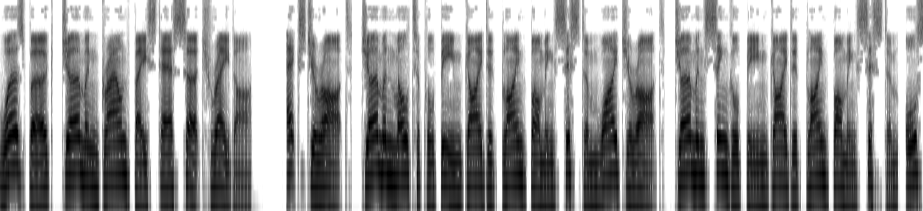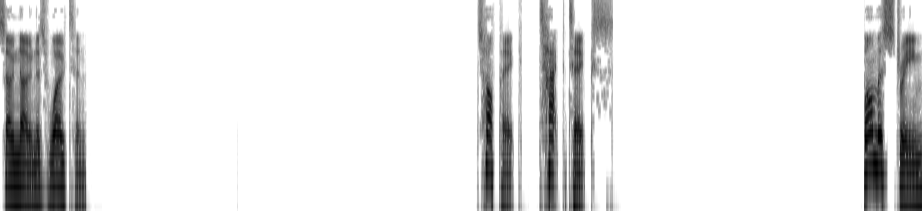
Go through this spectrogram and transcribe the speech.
Wurzburg, German ground-based air search radar. X-Gerät, German multiple-beam guided blind bombing system Y-Gerät, German single-beam guided blind bombing system, also known as Wotan. Topic: Tactics Bomber Stream,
